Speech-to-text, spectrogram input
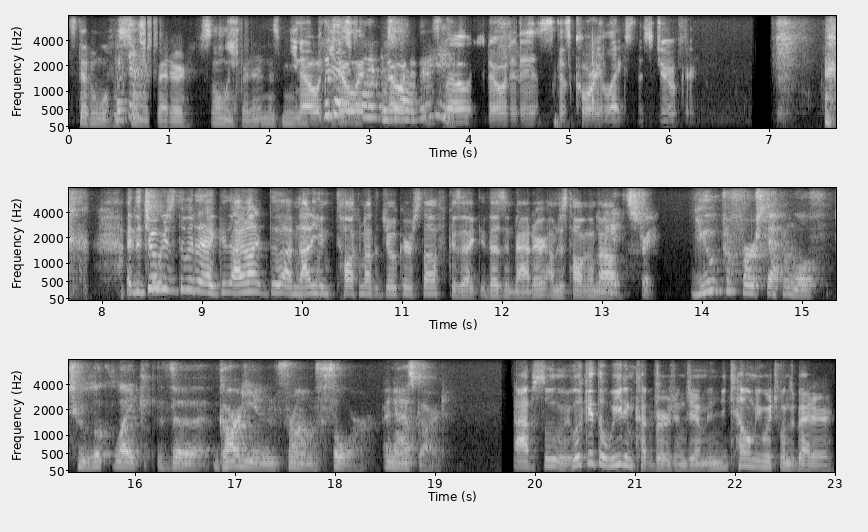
Steppenwolf was But so much better, so much better in this movie. You know, But you know what, you know what it is though. You know what it is because Corey likes this Joker. And the Joker's doing it. I'm not. I'm not even talking about the Joker stuff because like it doesn't matter. I'm just talking Let me about. get straight. You prefer Steppenwolf to look like the Guardian from Thor in Asgard. Absolutely. Look at the Whedon cut version, Jim, and you tell me which one's better.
